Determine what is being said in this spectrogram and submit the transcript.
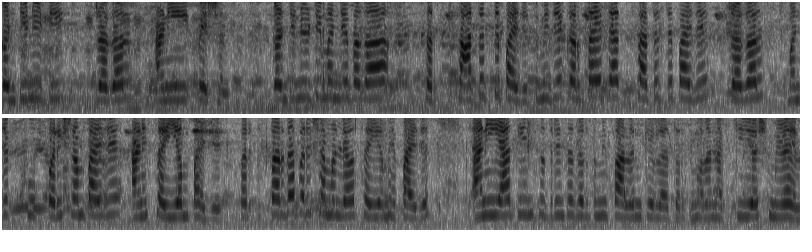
कंटिन्युटी स्ट्रगल आणि पेशन्स कंटिन्युटी म्हणजे बघा सत सातत्य पाहिजे. तुम्ही जे करताय त्यात सातत्य पाहिजे. स्ट्रगल म्हणजे खूप परिश्रम पाहिजे आणि संयम पाहिजे. पर स्पर्धा परीक्षा म्हणल्यावर संयम हे पाहिजेच आणि या तीन सूत्रींचं जर तुम्ही पालन केलं तर तुम्हाला नक्की यश मिळेल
